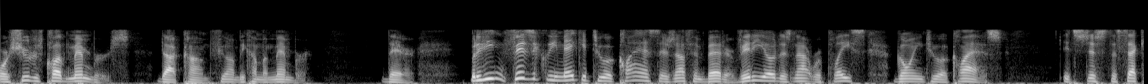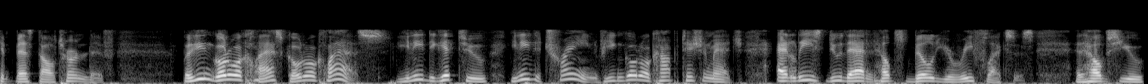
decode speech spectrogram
Or ShootersClubMembers.com if you want to become a member there. But if you can physically make it to a class, there's nothing better. Video does not replace going to a class. It's just the second best alternative. But if you can go to a class, go to a class. You need to get to, you need to train. If you can go to a competition match, at least do that. It helps build your reflexes. It helps you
